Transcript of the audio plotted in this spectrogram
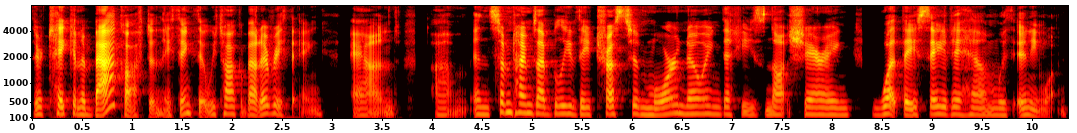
they're taken aback often. They think that we talk about everything. And um, and sometimes I believe they trust him more, knowing that he's not sharing what they say to him with anyone.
